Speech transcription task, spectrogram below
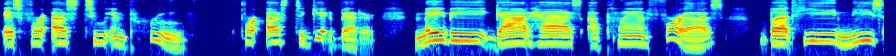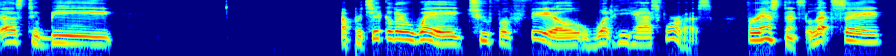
is for us to improve, for us to get better. Maybe God has a plan for us, but he needs us to be a particular way to fulfill what he has for us. For instance, let's say,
